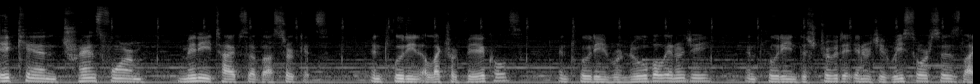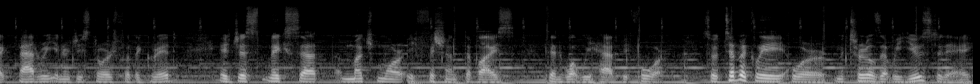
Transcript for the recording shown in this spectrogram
it can transform many types of uh, circuits, including electric vehicles, including renewable energy, including distributed energy resources like battery energy storage for the grid. It just makes that a much more efficient device than what we had before. So typically for materials that we use today,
